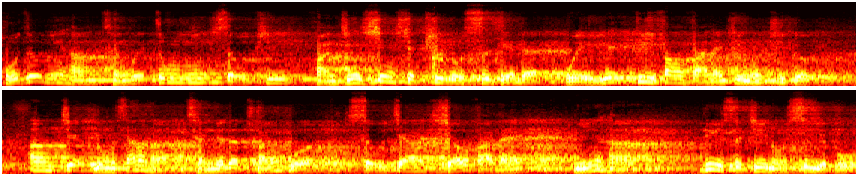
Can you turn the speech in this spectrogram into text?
湖州银行成为中英首批环境信息披露试点的唯一地方法人金融机构。安吉农商行成立了全国首家小法人银行绿色金融事业部。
